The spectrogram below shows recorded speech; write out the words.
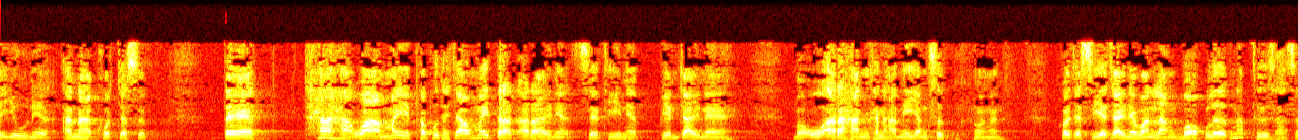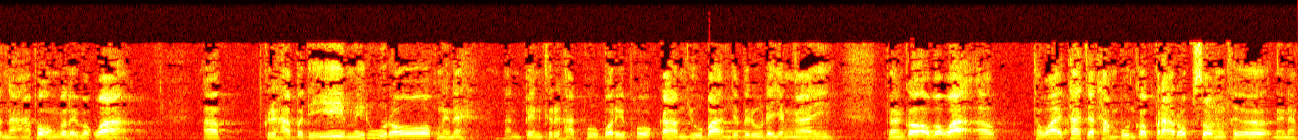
ยอยู่เนี่ยอนาคตจะศึก แต่ ถ้าหากว่าไม่พระพุทธเจ้าไม่ตรัสอะไรเนี่ยเศรษฐีเนี่ยเปลี่ยนใจแน่ บอกโอ้อรหันขนาดนี้ยังศึกว่างั้น ก็จะเสียใจในวันหลังบอกเลิกนับถือศาสนา พระองค์ก็เลยบอกว่าครือขับดีไม่รู้รอกเนี่ยนะนั่นเป็นครือขัดผู้บริโภคกามอยู่บ้านจะไปรู้ได้ยังไงเพราะนั้นก็เอาบอกว่าเอาถวายถ้าจะทำบุญก็ปรารบสงฆ์เธอเนี่ยนะ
